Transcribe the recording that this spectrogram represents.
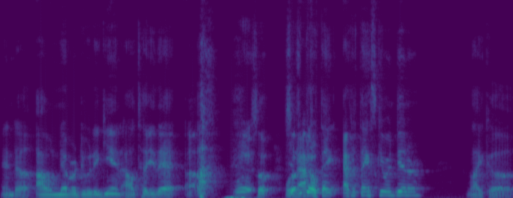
and uh, I will never do it again. I'll tell you that. Uh, What? so so Where'd you after go? thank, after Thanksgiving dinner, like uh,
